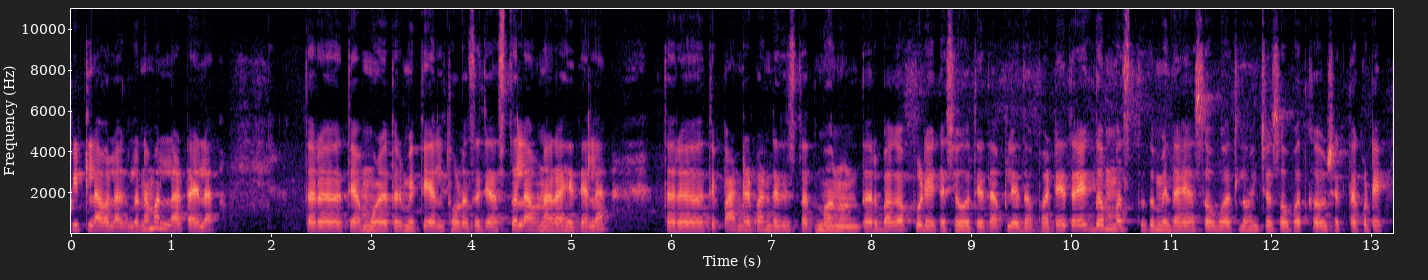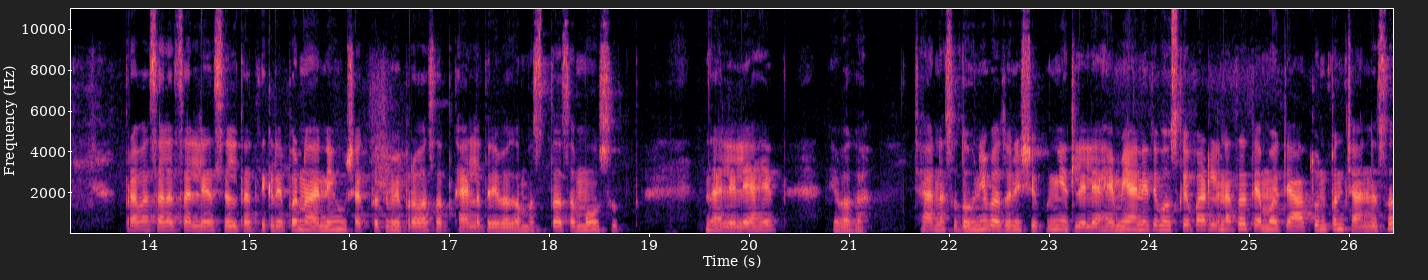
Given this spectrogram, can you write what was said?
पीठ लावं लागलं ना मला लाटायला. तर त्यामुळे तर मी तेल थोडंसं जास्त लावणार आहे त्याला. तर ते पांढरे पांढरे दिसतात म्हणून. तर बघा पुढे कसे होते आपले धपाटे. तर एकदम मस्त तुम्ही दह्यासोबत लोणच्यासोबत खाऊ शकता. कुठे प्रवासाला चालले असेल तर तिकडे पण अ, नेऊ शकता तुम्ही प्रवासात खायला तरी बघा. मस्त असं मऊसूत झालेले आहेत. हे बघा. छान असं दोन्ही बाजूने शेकून घेतलेले आहे. मी आणि ते भोसके पाडले ना तर त्यामुळे ते आतून पण छान असं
